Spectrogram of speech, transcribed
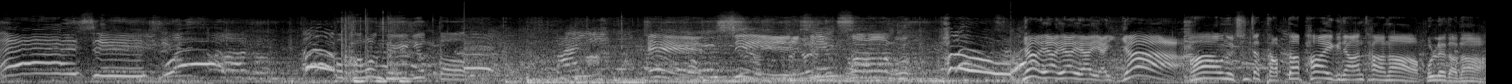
에이씨. 어 가방 되게 귀엽다. NC 김성우. 야야야야야야. 아 오늘 진짜 답답하게 그냥 안타 하나 볼래다 나.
